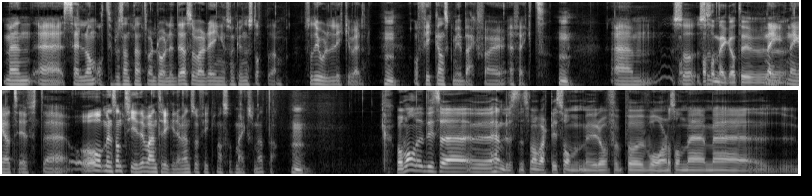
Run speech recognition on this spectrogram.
Men eh, selv om 80 mente det var en dårlig idé, så var det ingen som kunne stoppe dem. Så de gjorde det likevel. Hmm. Og fikk ganske mye backfire-effekt. Hmm. Um, så, så Altså negativ neg negativt. eh, og, men samtidig var det en trigger-event som fikk masse oppmerksomhet. da. Hmm. Hva med alle disse eh, hendelsene som har vært i sommer og på våren og sånn med, med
